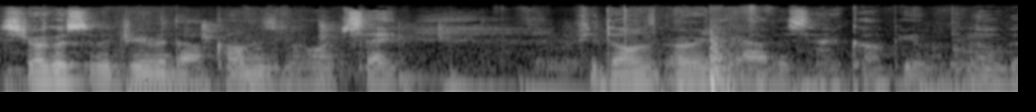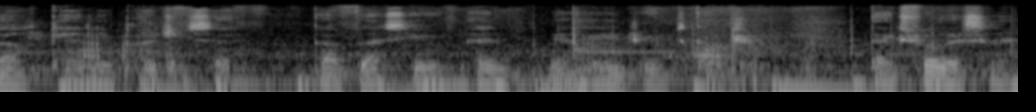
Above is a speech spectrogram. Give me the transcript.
Strugglesofadreamer.com is my website. If you don't already have a signed copy of my novel, can you purchase it? God bless you and may all your dreams come true. Thanks for listening.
